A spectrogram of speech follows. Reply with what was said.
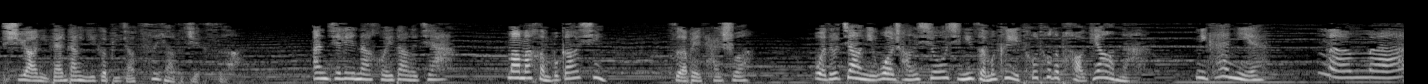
需要你担当一个比较次要的角色。”安吉丽娜回到了家，妈妈很不高兴，责备她说：“我都叫你卧床休息，你怎么可以偷偷的跑掉呢？你看你，妈妈，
